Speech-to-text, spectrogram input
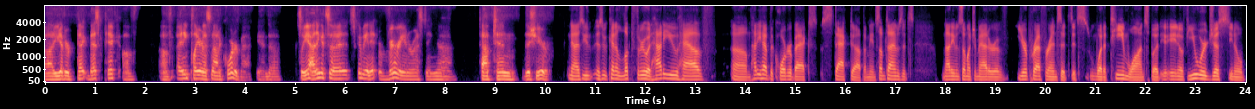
Uh, you have your pe- best pick of of any player that's not a quarterback, and uh, so yeah, I think it's a it's going to be a very interesting uh, top ten this year. Now, as you as we kind of looked through it, how do you have um, how do you have the quarterbacks stacked up? I mean, sometimes it's not even so much a matter of your preference; it's it's what a team wants. But you know, if you were just you know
